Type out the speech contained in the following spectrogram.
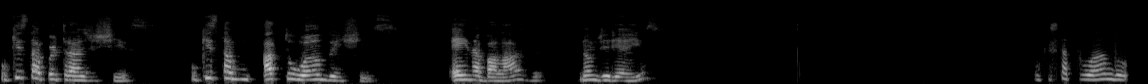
o que está por trás de X? O que está atuando em X? É inabalável? Não diria isso? O que está atuando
